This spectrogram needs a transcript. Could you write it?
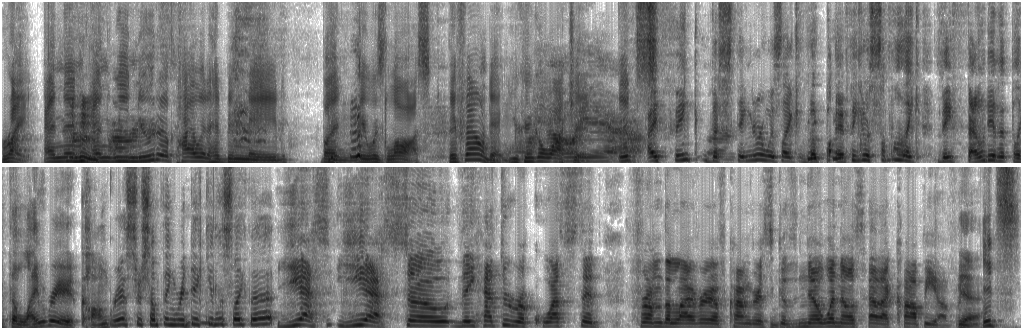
Right. And then and we knew the pilot had been made, but it was lost. They found it. You can go watch it. It's I think the stinger was like the. I think it was something like they found it at like the Library of Congress or something ridiculous like that. Yes, yes. So they had to request it from the Library of Congress because no one else had a copy of it. Yeah. it's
